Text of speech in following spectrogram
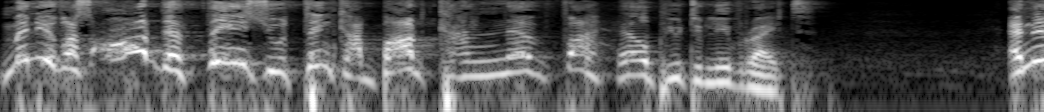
Many of us, all the things you think about can never help you to live right. Because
